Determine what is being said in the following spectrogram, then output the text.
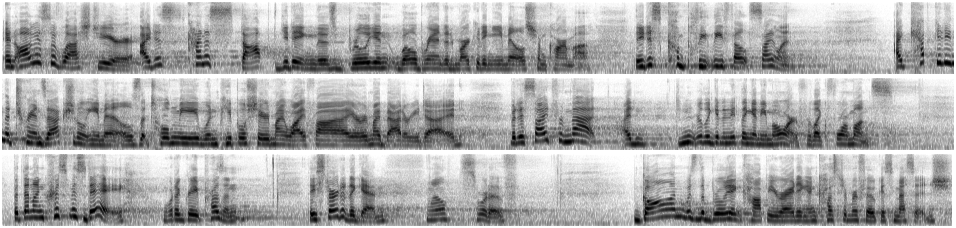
In August of last year, I just kind of stopped getting those brilliant, well-branded marketing emails from Karma. They just completely felt silent. I kept getting the transactional emails that told me when people shared my Wi-Fi or my battery died. But aside from that, I didn't really get anything anymore for like four months. But then on Christmas Day, what a great present, they started again. Well, sort of. Gone was the brilliant copywriting and customer-focused message.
